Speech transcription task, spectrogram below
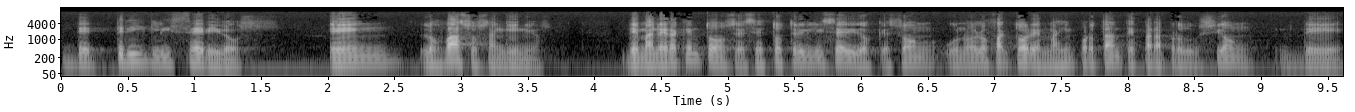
de triglicéridos en los vasos sanguíneos. De manera que entonces estos triglicéridos, que son uno de los factores más importantes para producción de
